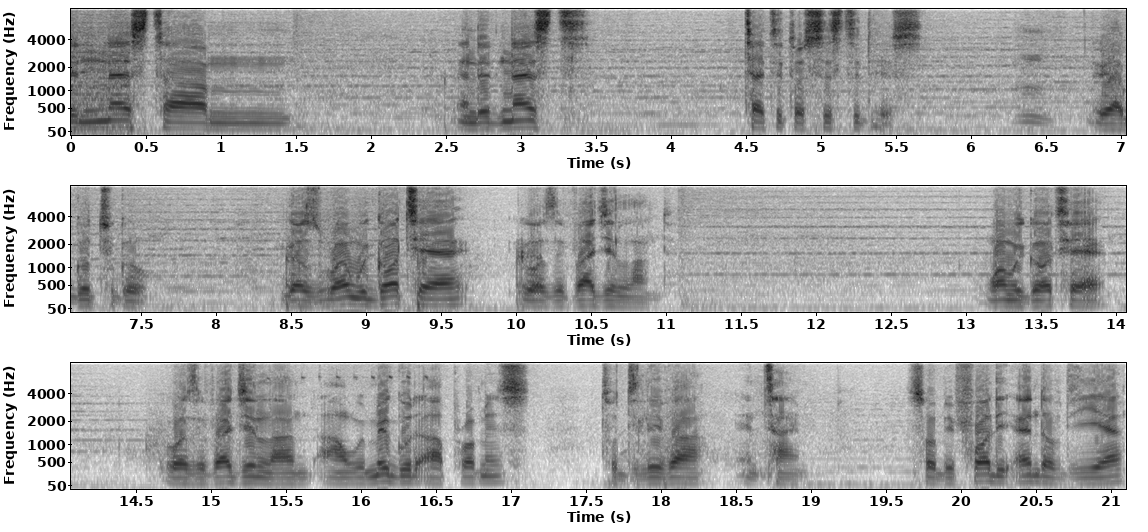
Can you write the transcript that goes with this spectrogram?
The next um, in the next 30 to 60 days, mm. we are good to go. Because when we got here, it was a virgin land. When we got here, it was a virgin land and we made good our promise to deliver in time. So before the end of the year,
